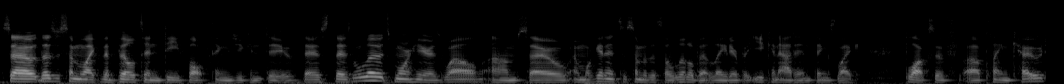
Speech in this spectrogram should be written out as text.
So those are some like the built-in default things you can do. There's there's loads more here as well. Um, so and we'll get into some of this a little bit later, but you can add in things like blocks of uh, plain code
